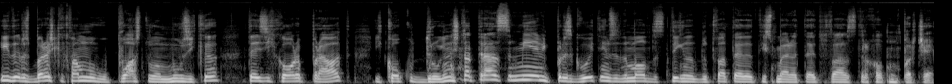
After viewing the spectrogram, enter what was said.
и да разбереш каква многопластова музика тези хора правят и колко други неща трябва да са минали през главите им, за да могат да стигнат до това те да ти смелят ето това страхотно парче.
